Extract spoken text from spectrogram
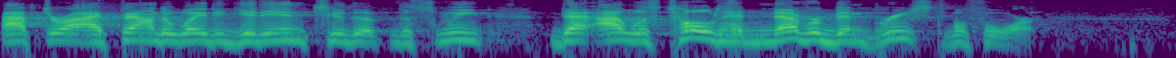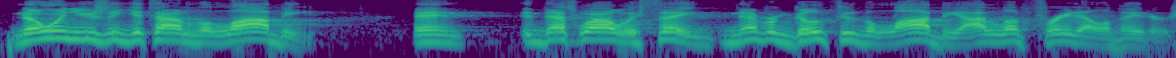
after I found a way to get into the, the suite that I was told had never been breached before. No one usually gets out of the lobby. And, and that's why I always say, never go through the lobby. I love freight elevators.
